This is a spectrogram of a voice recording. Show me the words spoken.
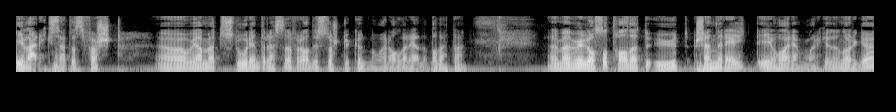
iverksettes først. Eh, og vi har møtt stor interesse fra de største kundene våre allerede på dette. Eh, men vi vil også ta dette ut generelt i HRM-markedet i Norge,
